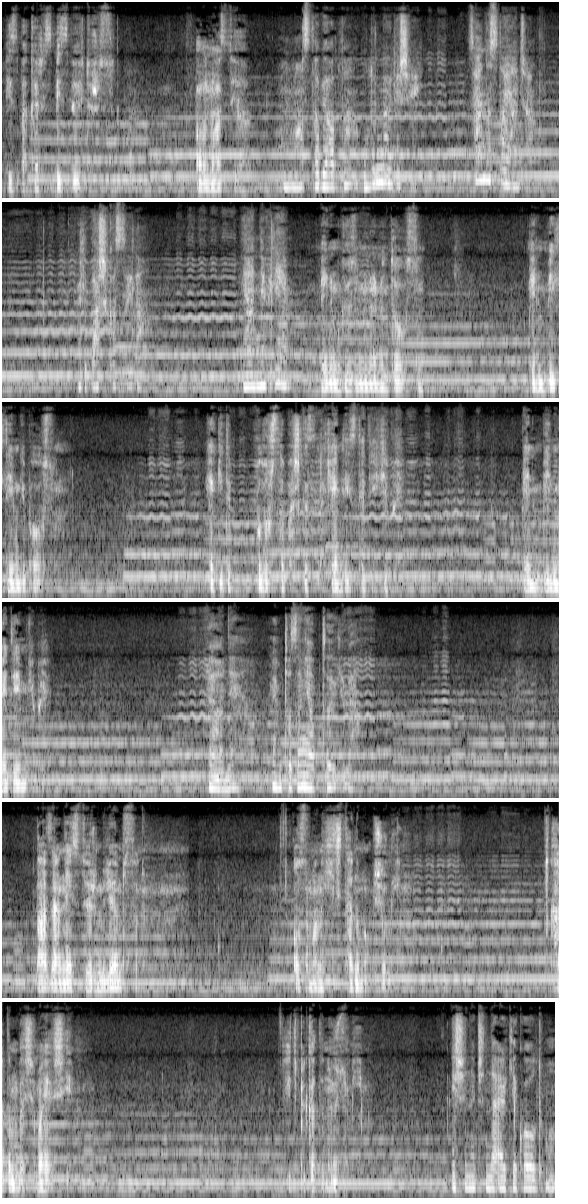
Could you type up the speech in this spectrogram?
Biz bakarız, biz büyütürüz. Olmaz diyor. Olmaz tabii abla. Olur mu öyle şey? Sen nasıl dayanacaksın? Böyle başkasıyla. Yani ne bileyim. Benim gözümün önünde olsun. Benim bildiğim gibi olsun. Ya gidip bulursa başkasını kendi istediği gibi. Benim bilmediğim gibi. Yani Mümtaz'ın yaptığı gibi. Bazen ne istiyorum biliyor musun? Osman'ı hiç tanımamış olayım. Kadın başıma yaşayayım. Hiçbir kadını üzmeyeyim. İşin içinde erkek oldu mu?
